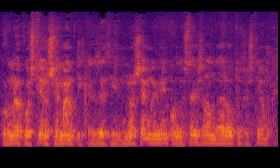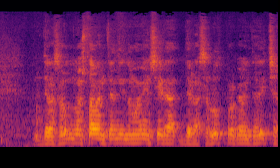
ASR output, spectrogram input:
por una cuestión semántica, es decir, no sé muy bien cuando estáis hablando de la autogestión, de la salud no estaba entendiendo muy bien si era de la salud propiamente dicha,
